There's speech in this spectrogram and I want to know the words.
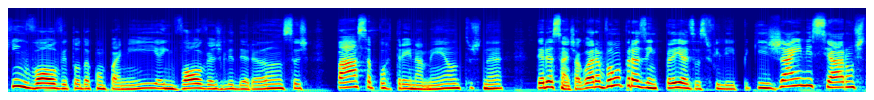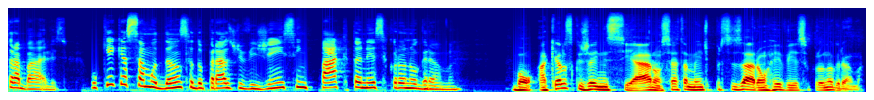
que envolve toda a companhia, envolve as lideranças, passa por treinamentos, né? Interessante. Agora vamos para as empresas, Felipe, que já iniciaram os trabalhos. O que, que essa mudança do prazo de vigência impacta nesse cronograma? Bom, aquelas que já iniciaram certamente precisarão rever esse cronograma.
